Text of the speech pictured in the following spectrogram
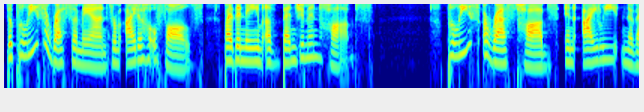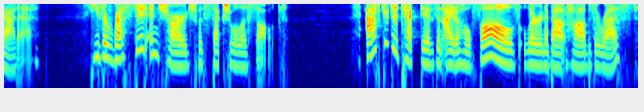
The police arrest a man from Idaho Falls by the name of Benjamin Hobbs. Police arrest Hobbs in Ely, Nevada. He's arrested and charged with sexual assault. After detectives in Idaho Falls learn about Hobbs' arrest,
